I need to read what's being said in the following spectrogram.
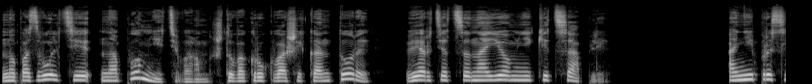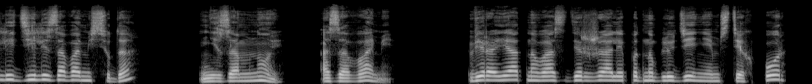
Но позвольте напомнить вам, что вокруг вашей конторы вертятся наемники цапли. Они проследили за вами сюда? Не за мной, а за вами. Вероятно, вас держали под наблюдением с тех пор,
